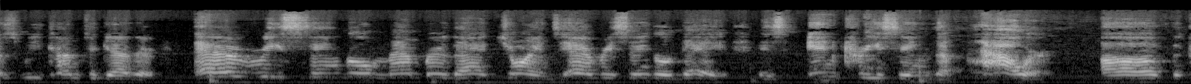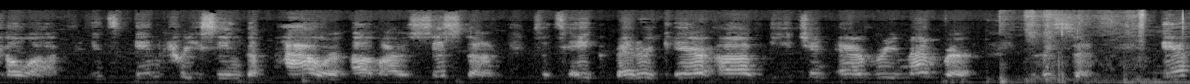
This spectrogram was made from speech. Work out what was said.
as we come together, every single member that joins every single day is increasing the power of the co op. It's increasing the power of our system to take better care of each and every member. Listen, if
